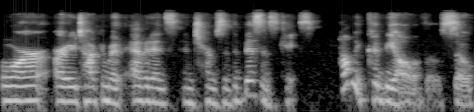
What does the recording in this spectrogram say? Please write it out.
Or are you talking about evidence in terms of the business case? Probably could be all of those. So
